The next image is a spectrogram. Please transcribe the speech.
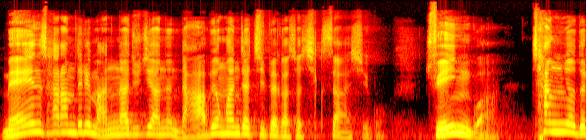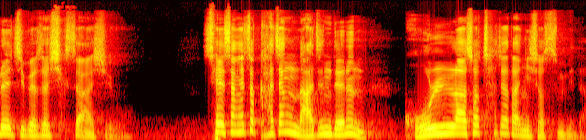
맨 사람들이 만나주지 않는 나병 환자 집에 가서 식사하시고 죄인과 창녀들의 집에서 식사하시고 세상에서 가장 낮은 데는 골라서 찾아다니셨습니다.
